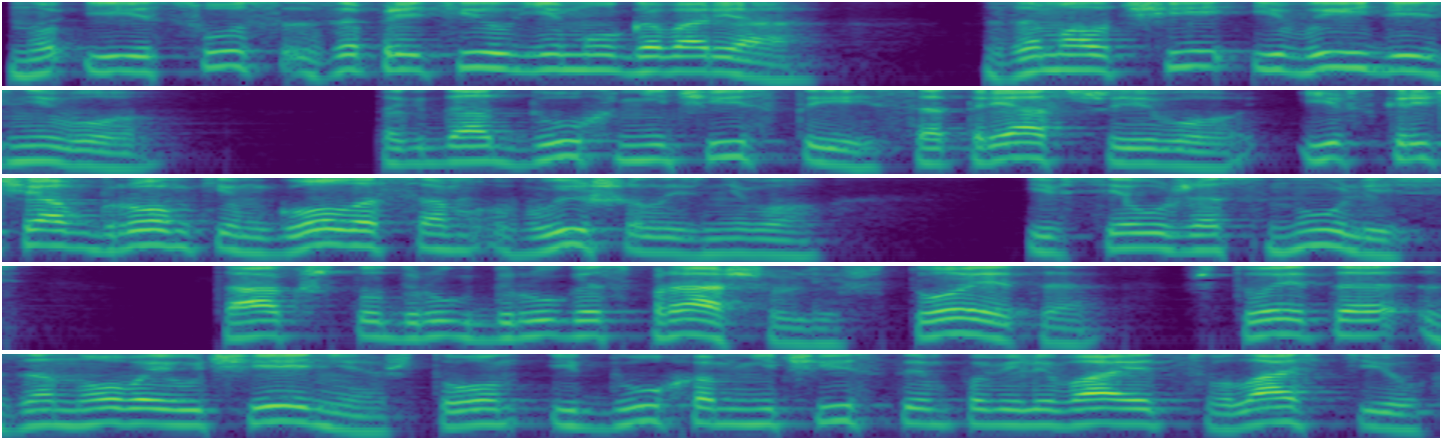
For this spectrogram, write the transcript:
Но Иисус запретил ему, говоря замолчи и выйди из него». Тогда дух нечистый, сотрясший его, и, вскричав громким голосом, вышел из него. И все ужаснулись, так что друг друга спрашивали, что это, что это за новое учение, что он и духом нечистым повелевает с властью,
